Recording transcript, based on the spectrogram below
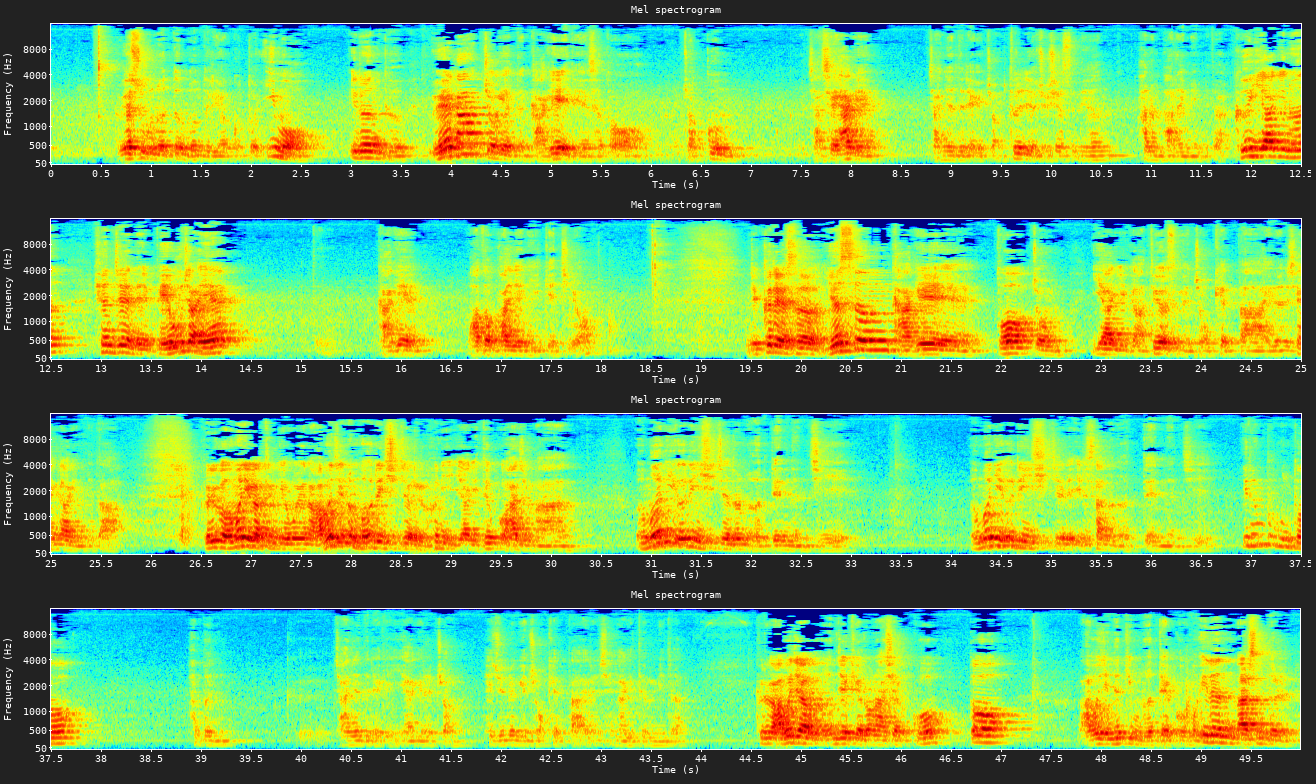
외숙은 어떤 분들이었고 또 이모 이런 그 외가 쪽의 어떤 가게에 대해서도 조금 자세하게 자녀들에게 좀 들려주셨으면 하는 바람입니다. 그 이야기는 현재 내 배우자의 가게 와도 관련이 있겠지요. 이제 그래서 여성 가게도 좀 이야기가 되었으면 좋겠다 이런 생각입니다. 그리고 어머니 같은 경우에는 아버지는 뭐 어린 시절 흔히 이야기 듣고 하지만 어머니 어린 시절은 어땠는지 어머니 어린 시절의 일상은 어땠는지 이런 부분도 한번 자녀들에게 이야기를 좀 해주는 게 좋겠다 이런 생각이 듭니다. 그리고 아버지하고는 언제 결혼하셨고 또 아버지 느낌은 어땠고 뭐 이런 말씀들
